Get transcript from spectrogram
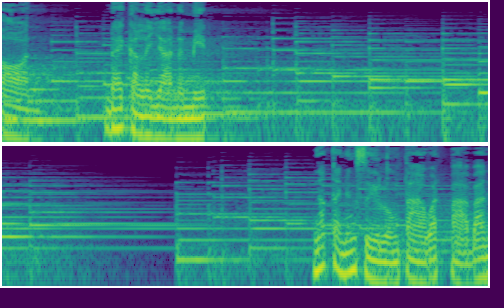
ตอน ได้กัลยาณมิตร นับแต่หนังสือหลวงตาวัดป่าบ้าน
